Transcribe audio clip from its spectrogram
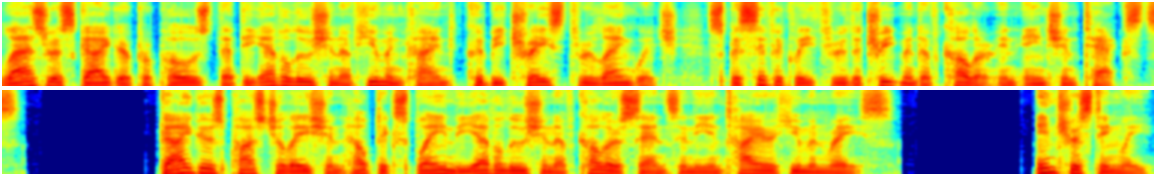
Lazarus Geiger proposed that the evolution of humankind could be traced through language, specifically through the treatment of color in ancient texts. Geiger's postulation helped explain the evolution of color sense in the entire human race. Interestingly,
